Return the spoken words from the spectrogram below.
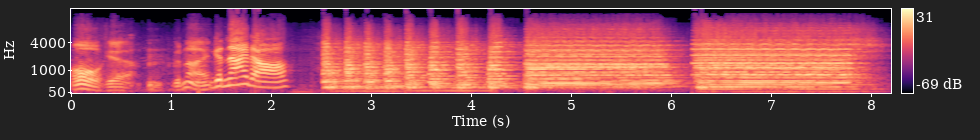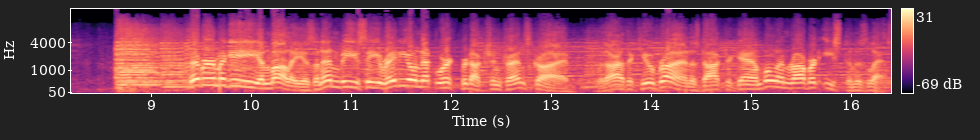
Oh, yeah. Good night. Good night, all. Fibber McGee and Molly is an NBC Radio Network production transcribed, with Arthur Q. Bryan as Dr. Gamble and Robert Easton as Les.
